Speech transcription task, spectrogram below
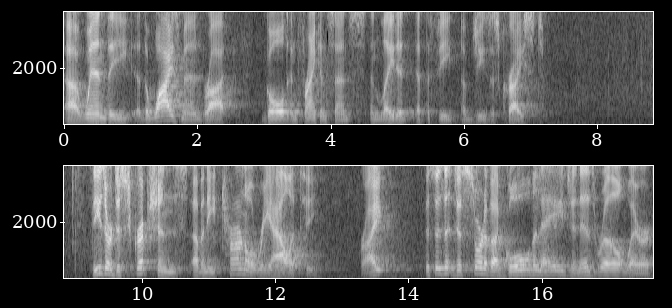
uh, when the, the wise men brought gold and frankincense and laid it at the feet of Jesus Christ. These are descriptions of an eternal reality, right? This isn't just sort of a golden age in Israel where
